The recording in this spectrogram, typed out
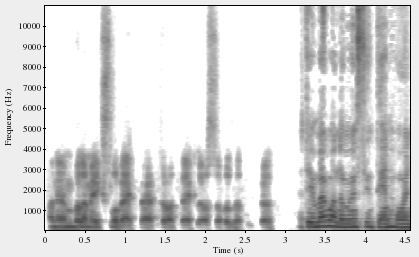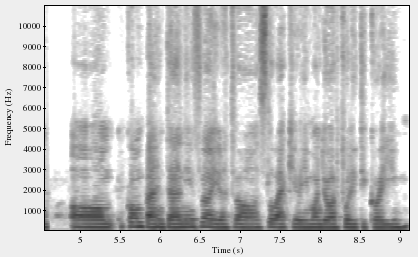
hanem valamelyik szlovák pártra adták le a szavazatukat. Hát én megmondom őszintén, hogy a kampányt elnézve, illetve a szlovákiai magyar politikai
